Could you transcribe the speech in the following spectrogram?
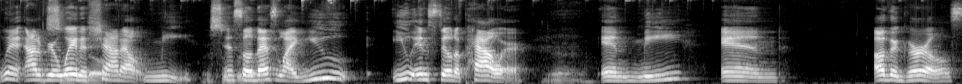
went out of That's your way to dope. shout out me, and so dope. that's like you. You instilled a power yeah. in me and other girls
